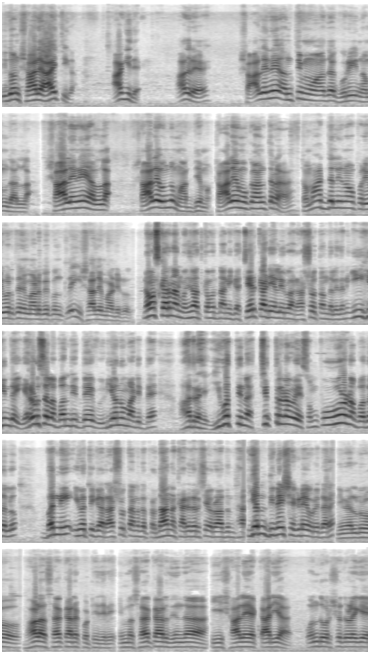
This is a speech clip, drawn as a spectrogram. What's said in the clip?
ಇದೊಂದು ಶಾಲೆ ಆಯ್ತೀಗ. ಆಗಿದೆ. ಆದರೆ ಶಾಲೆನೇ ಅಂತಿಮವಾದ ಗುರಿ ನಮ್ದಲ್ಲ. ಶಾಲೆನೇ ಅಲ್ಲ. ಶಾಲೆ ಒಂದು ಮಾಧ್ಯಮ. ಶಾಲೆ ಮುಖಾಂತರ ಸಮಾಜದಲ್ಲಿ ನಾವು ಪರಿವರ್ತನೆ ಮಾಡಬೇಕು ಅಂತಲೇ ಈ ಶಾಲೆ ಮಾಡಿರೋದು. ನಮಸ್ಕಾರ, ನಾನು ಮಂಜುನಾಥ್ ಕಮತ್. ನಾನೀಗ ಚೇರ್ಕಾಡಿಯಲ್ಲಿರುವ ರಾಷ್ಟ್ರೋತ್ತಂದಲ್ಲಿದ್ದೇನೆ ಈ ಹಿಂದೆ ಎರಡು ಸಲ ಬಂದಿದ್ದೆ, ವಿಡಿಯೋನು ಮಾಡಿದ್ದೆ. ಆದರೆ ಇವತ್ತಿನ ಚಿತ್ರಣವೇ ಸಂಪೂರ್ಣ ಬದಲು. ಬನ್ನಿ ಇವತ್ತೀಗ ರಾಷ್ಟ್ರೋತ್ಥಾನದ ಪ್ರಧಾನ ಕಾರ್ಯದರ್ಶಿಯವರಾದಂತಹ ಎನ್. ದಿನೇಶ್ ಹೆಗಡೆ ಅವರಿದ್ದಾರೆ. ನೀವೆಲ್ಲರೂ ಬಹಳ ಸಹಕಾರ ಕೊಟ್ಟಿದ್ದೀರಿ. ನಿಮ್ಮ ಸಹಕಾರದಿಂದ ಈ ಶಾಲೆಯ ಕಾರ್ಯ ಒಂದು ವರ್ಷದೊಳಗೆ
